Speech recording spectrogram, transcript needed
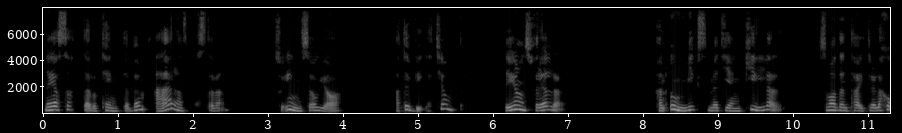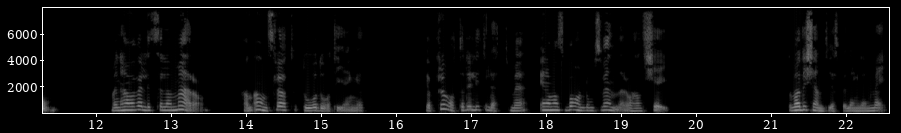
När jag satt där och tänkte, vem är hans bästa vän? Så insåg jag att det vet jag inte. Det är ju hans föräldrar. Han umgicks med ett gäng killar som hade en tajt relation. Men han var väldigt sällan med dem. Han anslöt då och då till gänget. Jag pratade lite lätt med en av hans barndomsvänner och hans tjej. De hade känt Jesper längre än mig.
